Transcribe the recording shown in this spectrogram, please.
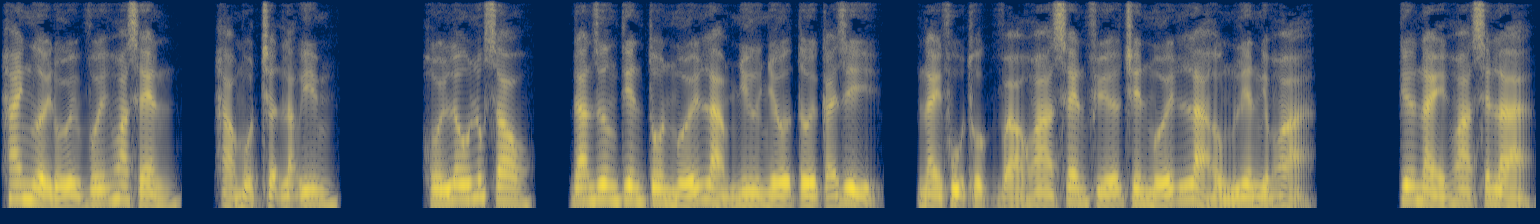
Hai người đối với hoa sen, hảo một trận lặng im. Hồi lâu lúc sau, Đan Dương Tiên Tôn mới làm như nhớ tới cái gì, này phụ thuộc vào hoa sen phía trên mới là hồng liên nghiệp hỏa. kia này hoa sen là,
